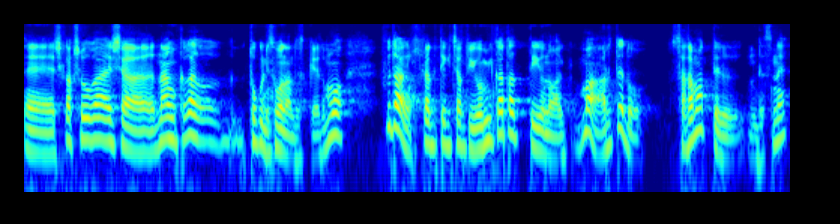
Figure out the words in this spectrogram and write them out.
えー視覚障害者なんかが特にそうなんですけれども、普段比較的ちゃんと読み方っていうのは、まあある程度定まってるんですね。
